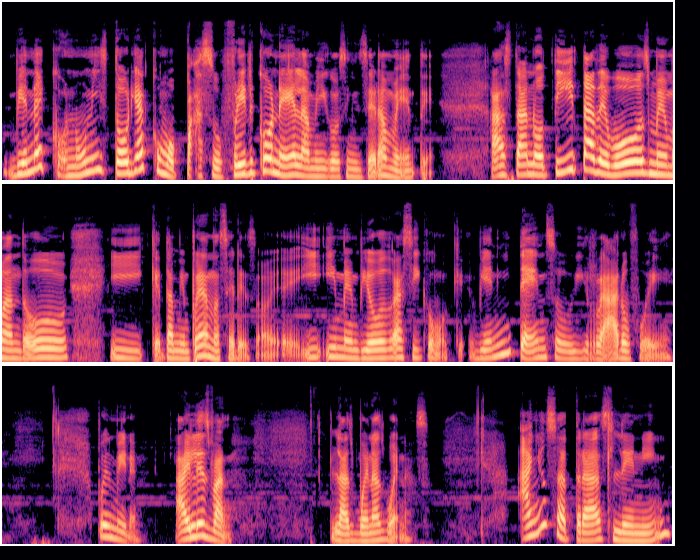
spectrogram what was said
viene con una historia como para sufrir con él, amigos, sinceramente. Hasta notita de voz me mandó y que también puedan hacer eso. Eh, y, y me envió así como que bien intenso y raro fue. Pues miren, ahí les van las buenas buenas. Años atrás, Lenin,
